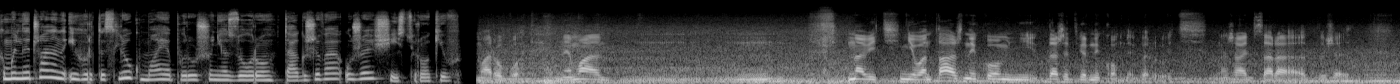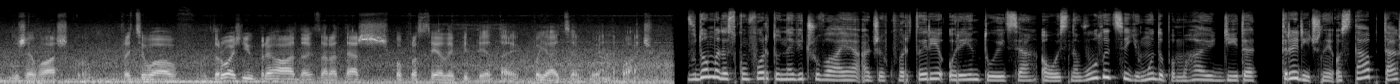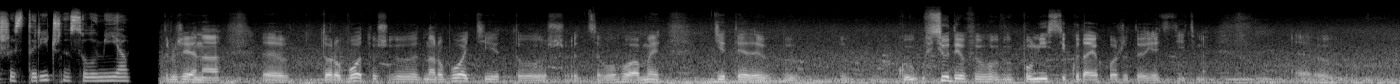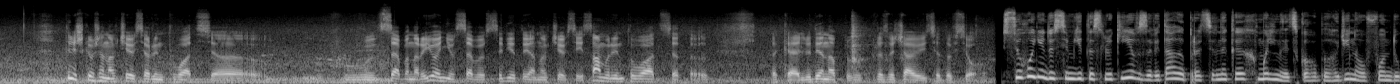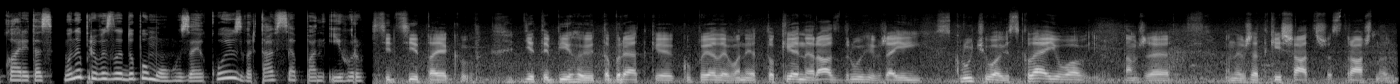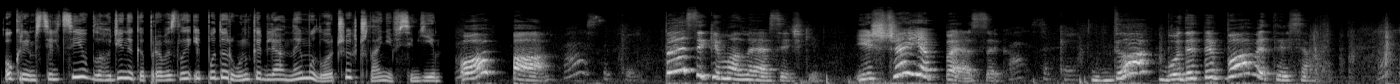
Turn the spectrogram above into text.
Хмельничанин Ігор Теслюк має порушення зору. Так живе уже 6 років. Нема роботи. Нема навіть ні вантажником, ні навіть двірником не беруть. На жаль, зараз дуже, дуже важко. Працював в дорожніх бригадах, зараз теж попросили піти, та як бояться, бо я не бачу. Вдома дискомфорту не відчуває, адже в квартирі орієнтується. А ось на вулиці йому допомагають діти: трирічний Остап та шестирічна Соломія. Дружина е, то роботу е, на роботі, то це а ми діти е, всюди по місті, куди я ходжу, то я з дітьми. Трішки вже навчився орієнтуватися в себе на районі, в себе в селі, то я навчився і сам орієнтуватися. То таке людина при- призвичаюється до всього. Сьогодні до сім'ї Теслюків завітали працівники Хмельницького благодійного фонду Карітас. Вони привезли допомогу, за якою звертався пан Ігор. Стільці, так як діти бігають, табуретки купили, вони то кине раз, другий, вже їх скручував і склеював, і там вже вони вже такий шат, що страшно. Окрім стільців, благодійники привезли і подарунки для наймолодших членів сім'ї. Опа! Песики малесечки. І ще є песик. Да, будете бавитися.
